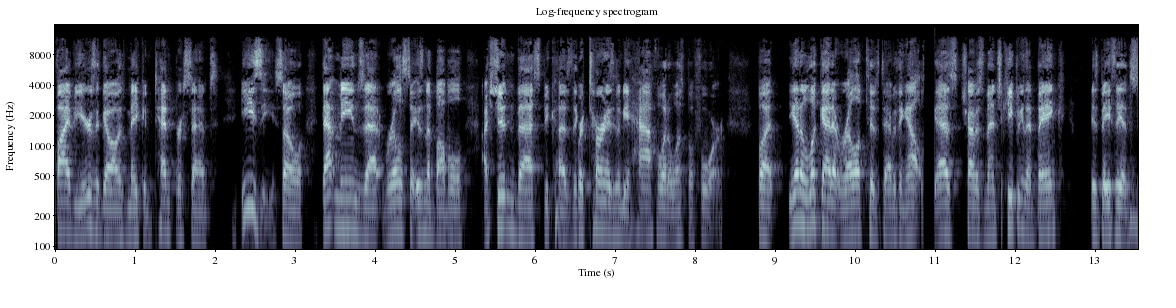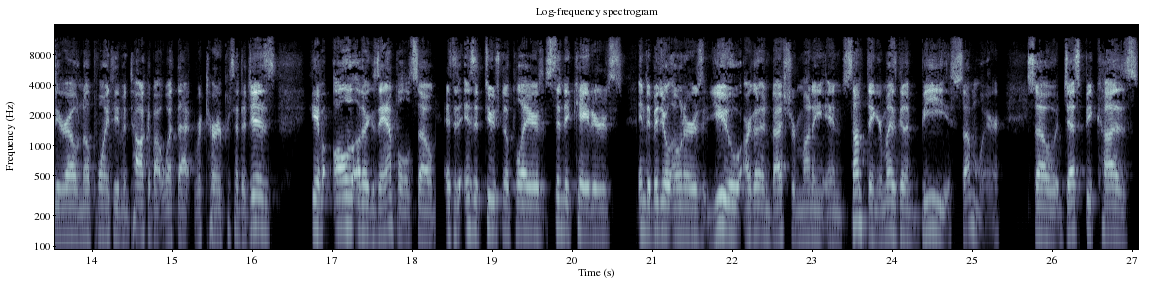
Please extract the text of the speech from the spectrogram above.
five years ago I was making 10% easy. So that means that real estate isn't a bubble. I should invest because the return is going to be half what it was before. But you got to look at it relative to everything else. As Travis mentioned, keeping the bank is basically at zero. No point to even talk about what that return percentage is. You have all other examples. So it's an institutional players, syndicators, individual owners. You are going to invest your money in something. Your money is going to be somewhere. So just because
